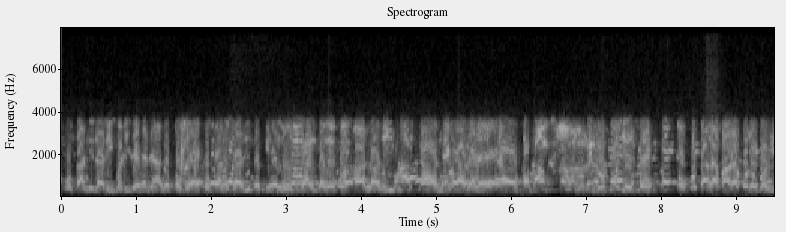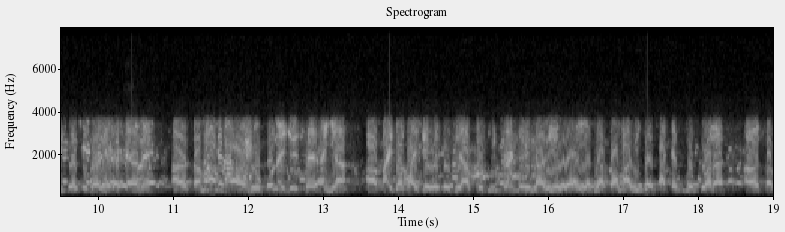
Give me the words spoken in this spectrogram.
પોતાની લારી મળી રહે ને આ લોકો જ્યારે પોતાની લારી થકી રોજગાર કરે તો આ લારી અને કારણે તમામ લોકો જે છે પોતાના બાળકોનું ભવિષ્ય સુધારી શકે અને તમામ લોકોને જે છે અહીંયા ફાયદો થાય છે હેતુથી આ ફૂડ વિતરણની લારી અહીંયાથી આપવામાં આવી છે. સાકેત ગ્રુપ દ્વારા કલા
